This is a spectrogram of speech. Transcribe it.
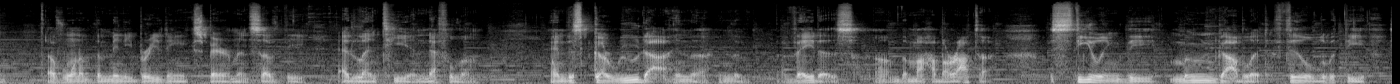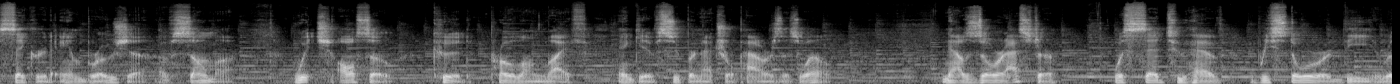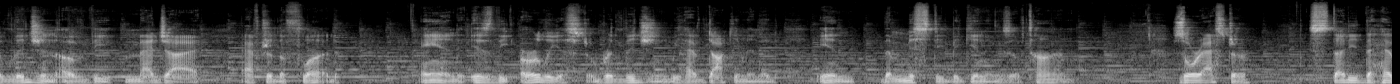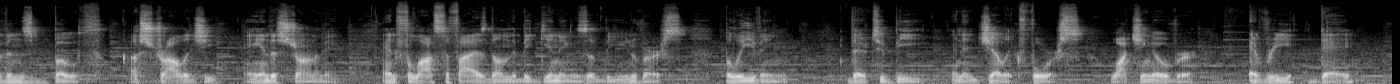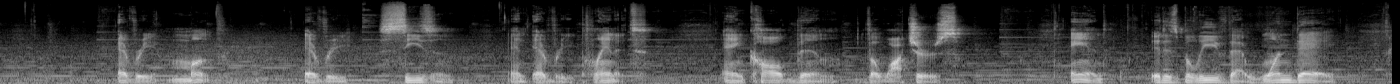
of one of the many breeding experiments of the Atlantean Nephilim. And this Garuda in the, in the Vedas, um, the Mahabharata, stealing the moon goblet filled with the sacred ambrosia of Soma, which also could prolong life and give supernatural powers as well. Now, Zoroaster was said to have restored the religion of the Magi after the flood and is the earliest religion we have documented in the misty beginnings of time. Zoroaster studied the heavens both astrology and astronomy and philosophized on the beginnings of the universe, believing there to be an angelic force watching over every day, every month, every season, and every planet, and called them the Watchers. And it is believed that one day,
